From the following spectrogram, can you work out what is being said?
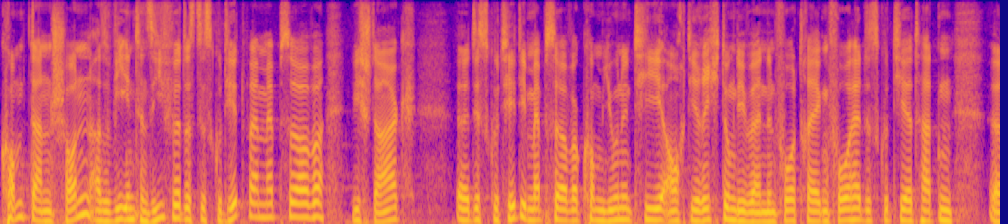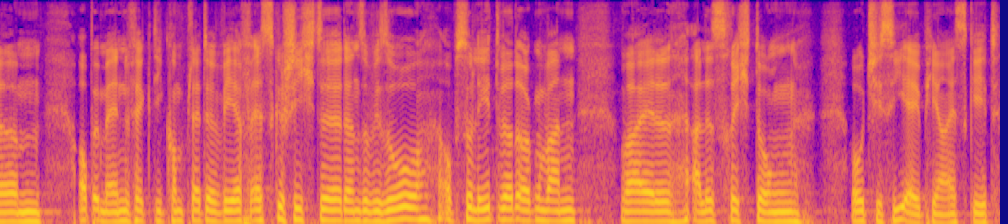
kommt dann schon. Also wie intensiv wird es diskutiert beim Map-Server? Wie stark äh, diskutiert die Map-Server-Community auch die Richtung, die wir in den Vorträgen vorher diskutiert hatten, ähm, ob im Endeffekt die komplette WFS-Geschichte dann sowieso obsolet wird irgendwann, weil alles Richtung OGC-APIs geht.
